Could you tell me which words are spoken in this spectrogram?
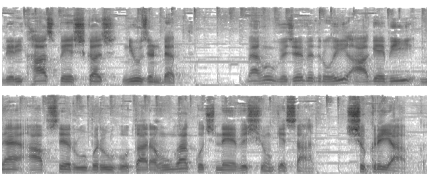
मेरी खास पेशकश न्यूज़ इन डेप्थ मैं हूँ विजय विद्रोही, आगे भी मैं आपसे रूबरू होता रहूँगा कुछ नए विषयों के साथ। शुक्रिया आपका।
